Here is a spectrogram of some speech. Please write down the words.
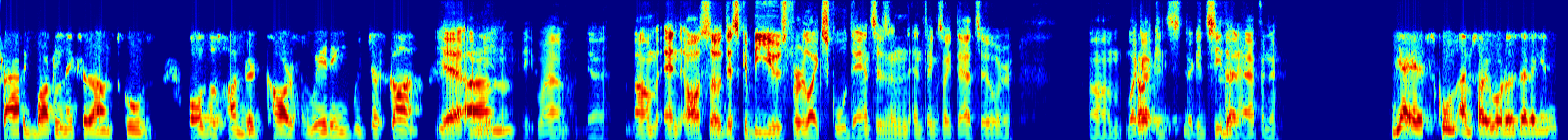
traffic bottlenecks around schools. All those 100 cars waiting, we've just gone. Yeah, I mean, Um, eh, wow, yeah. Um, and also this could be used for like school dances and, and things like that too, or um, like I Oh, could I could see that happening. Yeah, yeah, school. I'm sorry, what was that again?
